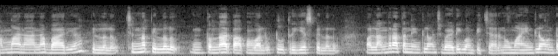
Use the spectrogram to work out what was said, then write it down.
అమ్మ నాన్న భార్య పిల్లలు చిన్న పిల్లలు ఇంత ఉన్నారు పాపం వాళ్ళు టూ త్రీ ఇయర్స్ పిల్లలు. వాళ్ళందరూ అతన్ని ఇంట్లో నుంచి బయటికి పంపించారు. నువ్వు మా ఇంట్లో ఉంటే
